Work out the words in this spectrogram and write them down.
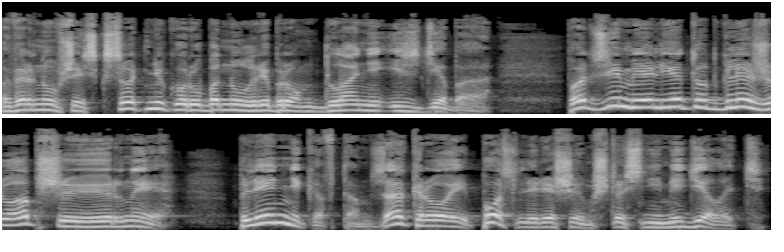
Повернувшись к сотнику, рубанул ребром длани из деба. «Подземелья тут, гляжу, обширные». Пленников там закрой, после решим, что с ними делать.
